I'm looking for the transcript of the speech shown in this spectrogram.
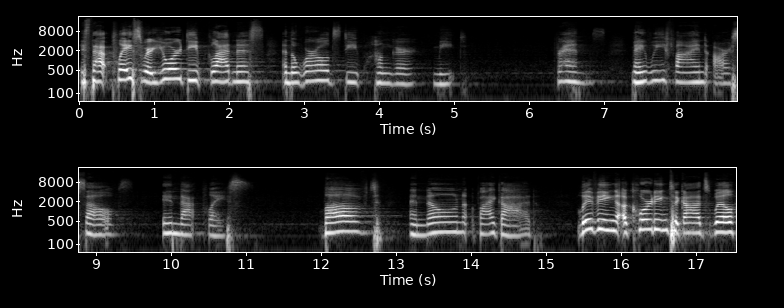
is that place where your deep gladness and the world's deep hunger meet. Friends, may we find ourselves in that place, loved and known by God, living according to God's will,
